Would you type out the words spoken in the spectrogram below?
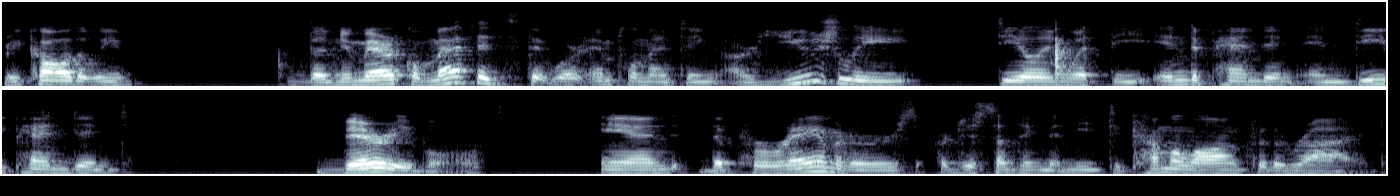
Recall that we've the numerical methods that we're implementing are usually dealing with the independent and dependent variables and the parameters are just something that need to come along for the ride.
